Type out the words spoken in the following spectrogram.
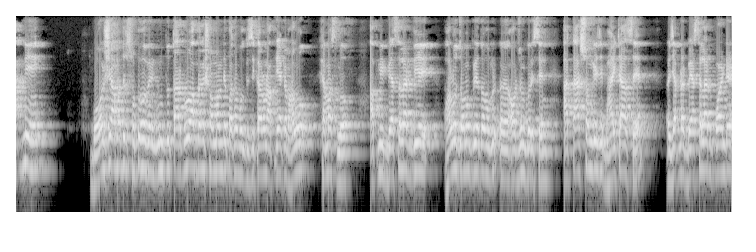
আপনি বয়সে আমাদের ছোট হবেন, কিন্তু তারপরেও আপনাকে সম্মান দিয়ে কথা বলতেছি, কারণ আপনি একটা ভালো ফেমাস লোক। আপনি ব্যাচেলার দিয়ে ভালো জনপ্রিয়তা অর্জন করেছেন। আর তার সঙ্গে যে ভাইটা আছে যে আপনার ব্যাচেলার পয়েন্টে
